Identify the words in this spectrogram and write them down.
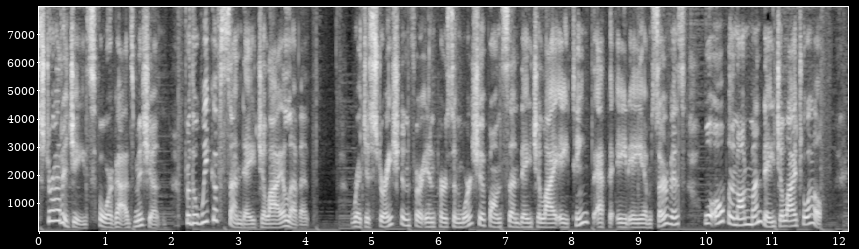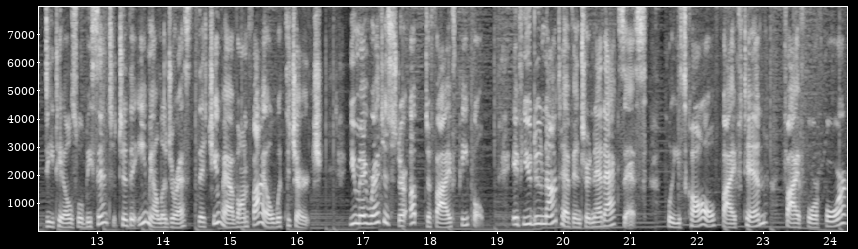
Strategies for God's Mission for the week of Sunday, July 11th. Registration for in person worship on Sunday, July 18th at the 8 a.m. service will open on Monday, July 12th. Details will be sent to the email address that you have on file with the church. You may register up to five people. If you do not have internet access, please call 510 544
